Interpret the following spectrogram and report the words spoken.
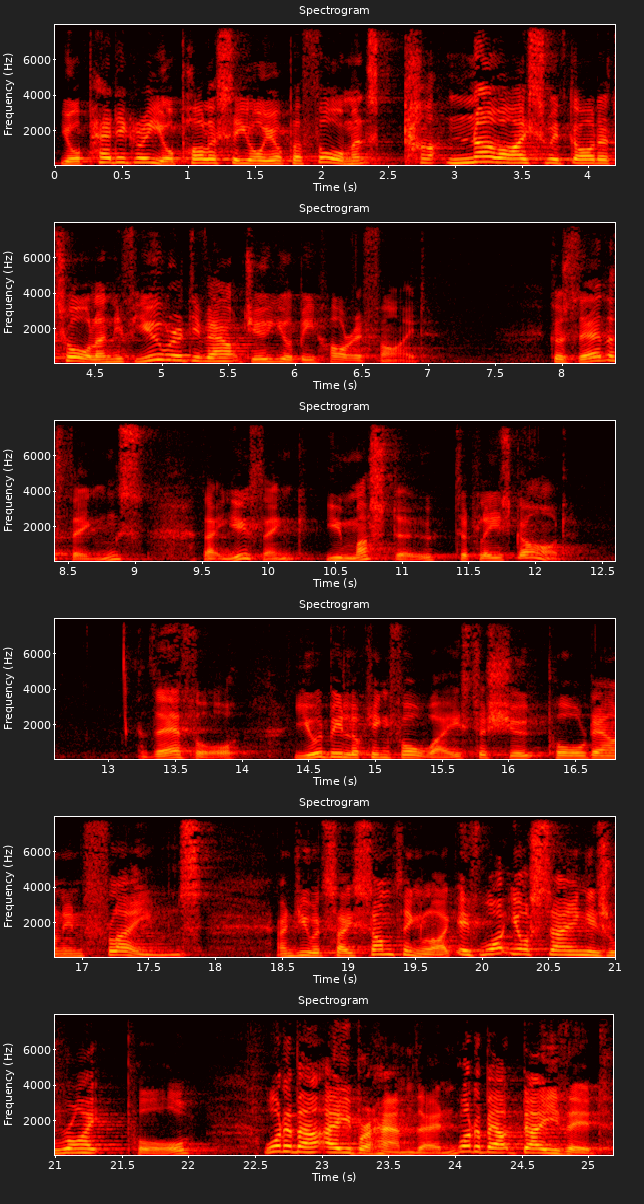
Your pedigree, your policy, or your performance no ice with God at all. And if you were a devout Jew, you'd be horrified. Because they're the things that you think you must do to please God. Therefore, you would be looking for ways to shoot Paul down in flames. And you would say something like, If what you're saying is right, Paul, what about Abraham then? What about David?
